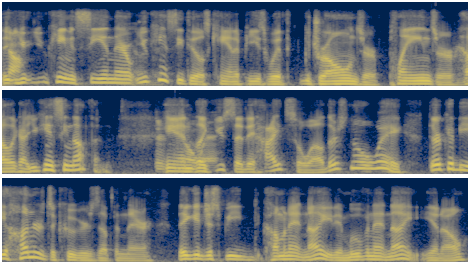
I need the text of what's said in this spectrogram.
that You, you can't even see in there. You can't see through those canopies with drones or planes or helicopter. You can't see nothing. There's and no like way. you said, they hide so well. There's no way there could be hundreds of cougars up in there. They could just be coming at night and moving at night. You know,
